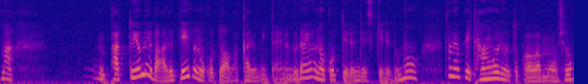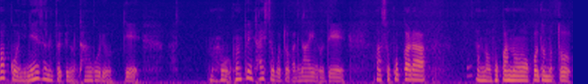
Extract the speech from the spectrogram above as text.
まあパッと読めばある程度のことは分かるみたいなぐらいは残ってるんですけれどもでもやっぱり単語量とかはもう小学校2年生の時の単語量って本当に大したことがないので、まあ、そこからあの他の子どもと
